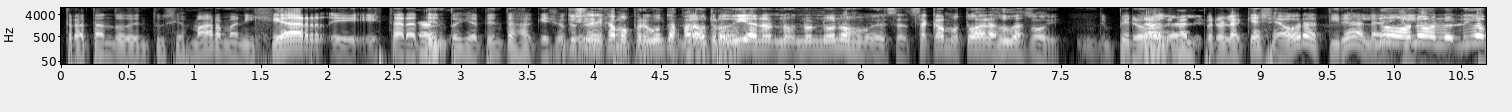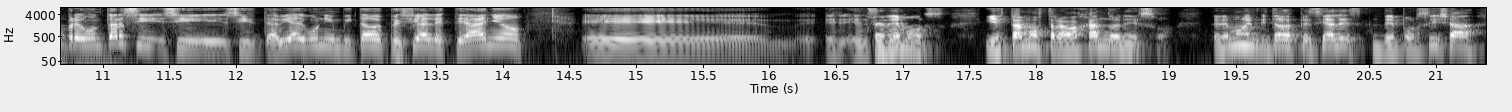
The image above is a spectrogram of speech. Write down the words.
tratando de entusiasmar, manejar, eh, estar atentos y atentas a aquello Entonces dejamos preguntas para otro día, no, no, no, no nos eh, sacamos todas las dudas hoy. Pero, pero la que haya ahora, tirala. No, no, le iba a preguntar si, si, si había algún invitado especial este año. Eh, en Tenemos, y estamos trabajando en eso. Tenemos invitados especiales, de por sí ya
